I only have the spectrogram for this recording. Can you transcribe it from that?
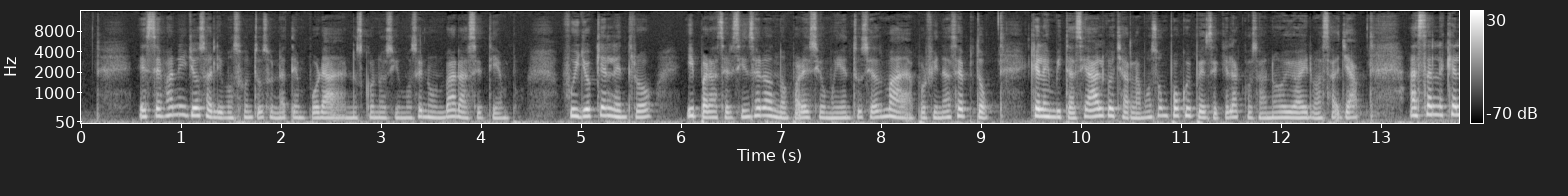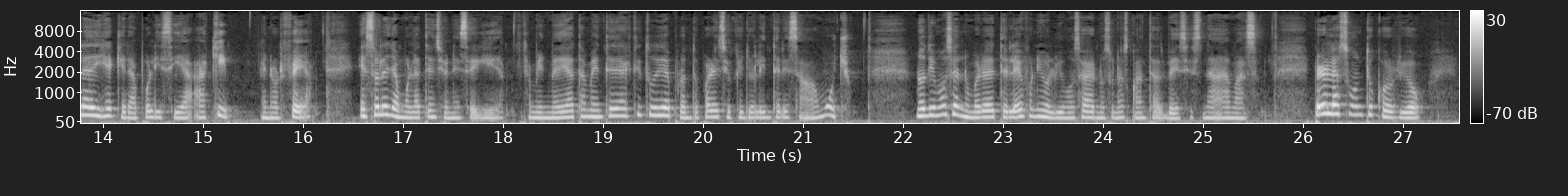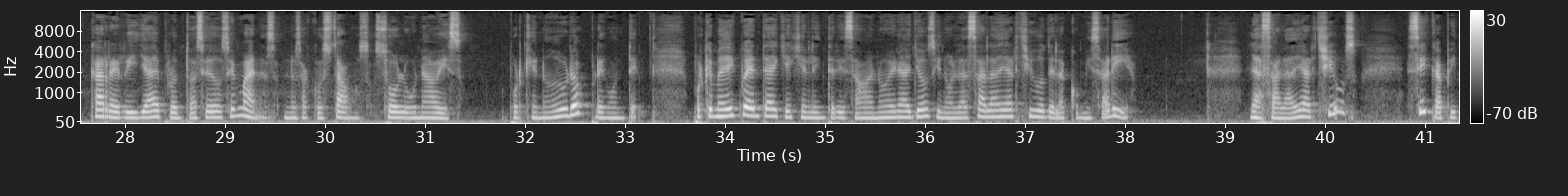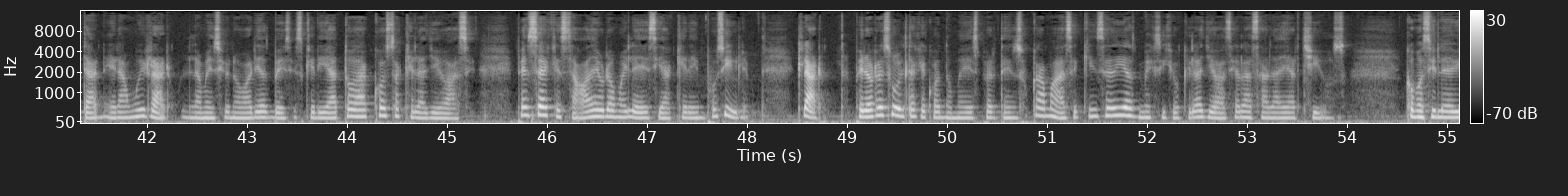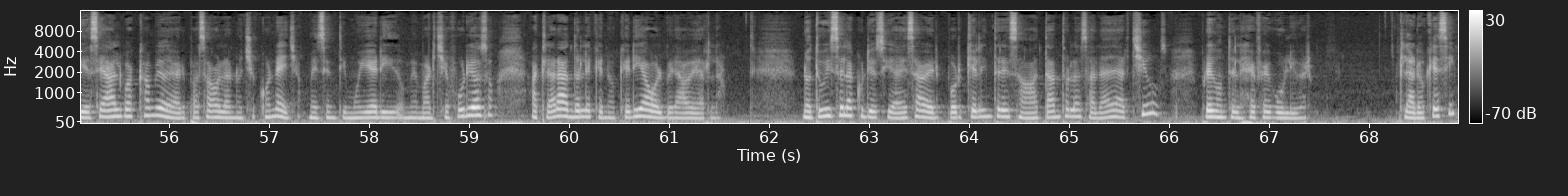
Estefan y yo salimos juntos una temporada, nos conocimos en un bar hace tiempo. Fui yo quien le entró y para ser sincero no pareció muy entusiasmada. Por fin aceptó que la invitase a algo, charlamos un poco y pensé que la cosa no iba a ir más allá. Hasta que le dije que era policía aquí, en Orfea. Eso le llamó la atención enseguida. Cambió inmediatamente de actitud y de pronto pareció que yo le interesaba mucho. Nos dimos el número de teléfono y volvimos a vernos unas cuantas veces, nada más. Pero el asunto corrió carrerilla de pronto hace dos semanas. Nos acostamos solo una vez. ¿Por qué no duró? pregunté. Porque me di cuenta de que quien le interesaba no era yo, sino la sala de archivos de la comisaría. ¿La sala de archivos? Sí, capitán, era muy raro. La mencionó varias veces. Quería a toda costa que la llevase. Pensé que estaba de broma y le decía que era imposible. Claro, pero resulta que cuando me desperté en su cama hace quince días me exigió que la llevase a la sala de archivos como si le debiese algo a cambio de haber pasado la noche con ella. Me sentí muy herido, me marché furioso, aclarándole que no quería volver a verla. ¿No tuviste la curiosidad de saber por qué le interesaba tanto la sala de archivos? preguntó el jefe Gulliver. Claro que sí.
